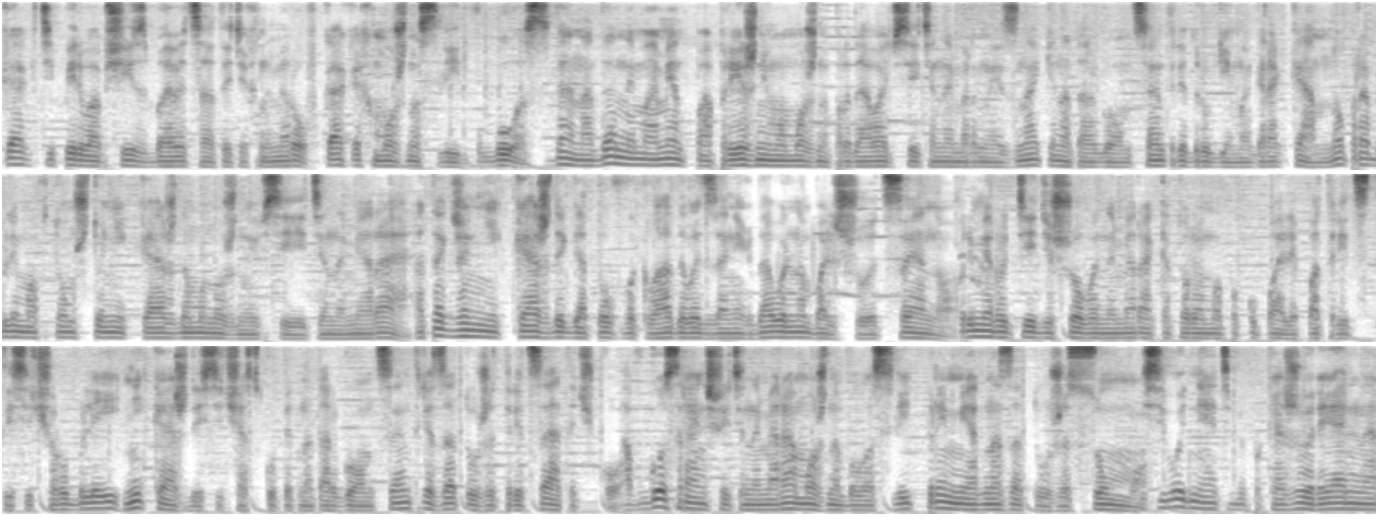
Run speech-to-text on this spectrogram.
как теперь вообще избавиться от этих номеров, как их можно слить в ГОС. Да, на данный момент по-прежнему можно продавать все эти номерные знаки на торговом центре другим игрокам, но проблема в том, что не каждому нужны все эти номера, а также не каждый готов выкладывать за них довольно большую цену. К примеру, те дешевые номера, которые мы покупали по 30 тысяч рублей, не каждый сейчас купит на торговом центре за ту же тридцаточку, а в ГОС раньше эти номера можно было слить примерно за ту же сумму. И сегодня я тебе покажу реально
